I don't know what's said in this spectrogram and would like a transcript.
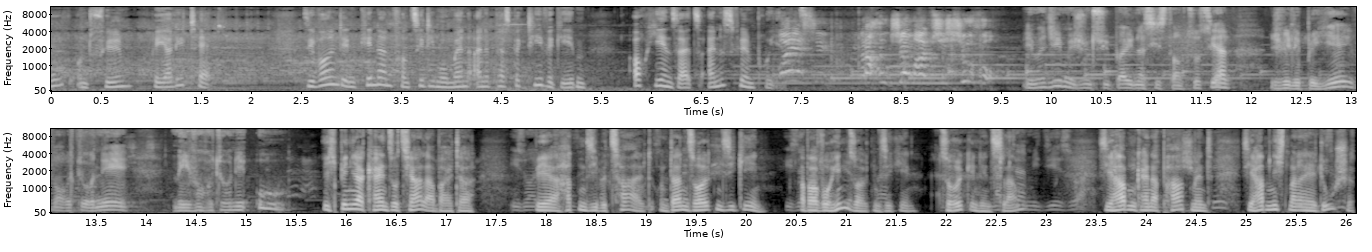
Buch und Film Realität. Sie wollen den Kindern von City Moment eine Perspektive geben, auch jenseits eines Filmprojekts. Il m'a dit, mais je ne suis pas une assistante sociale. Je vais les payer, ils vont retourner. Mais ils vont retourner où? Ich bin ja kein Sozialarbeiter. Wir hatten sie bezahlt und dann sollten sie gehen. Aber wohin sollten sie gehen? Zurück in den Slum? Sie haben kein Apartment, sie haben nicht mal eine Dusche.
